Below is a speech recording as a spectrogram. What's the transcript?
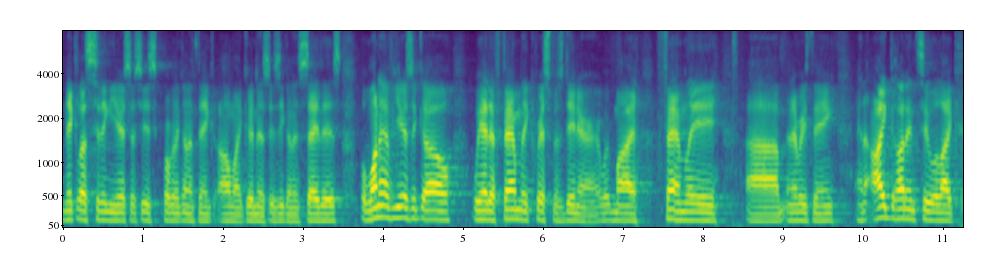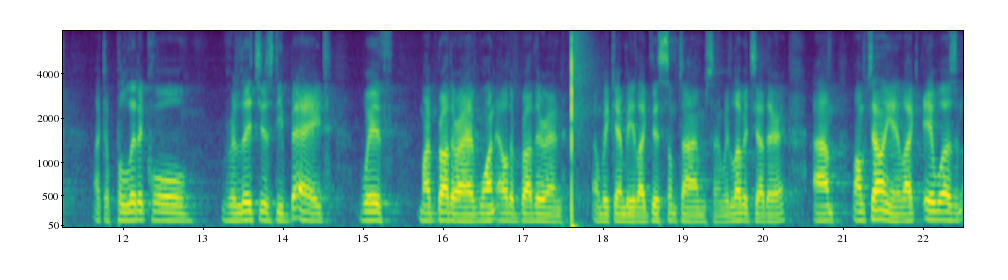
Nicholas sitting here, so she's probably going to think, oh my goodness, is he going to say this? But one and a half years ago, we had a family Christmas dinner with my family um, and everything. And I got into like, like a political, religious debate with my brother. I have one elder brother, and, and we can be like this sometimes, and we love each other. Um, I'm telling you, like, it was an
